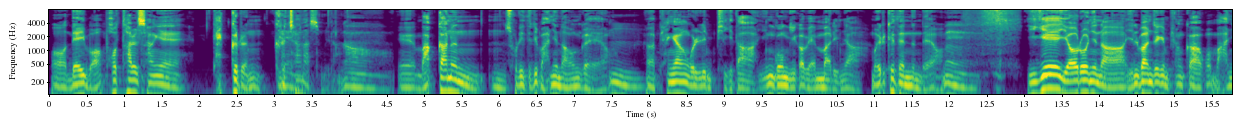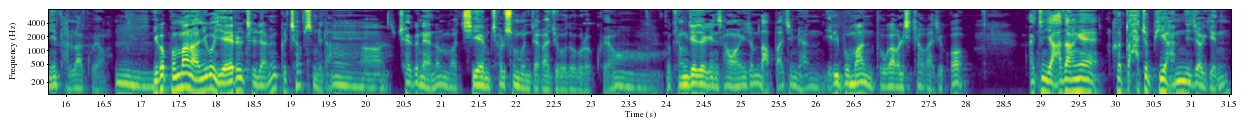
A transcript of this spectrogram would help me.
어, 네이버 포탈상의 댓글은 그렇지 네. 않았습니다. 어. 예, 막 가는 음, 소리들이 많이 나온 거예요. 음. 어, 평양 올림픽이다. 인공기가 웬 말이냐. 뭐 이렇게 됐는데요. 네. 이게 여론이나 일반적인 평가하고 많이 달랐고요. 음. 이것뿐만 아니고 예를 들자면 끝이 없습니다. 네. 어, 최근에는 뭐 GM 철수 문제 가지고도 그렇고요. 어. 또 경제적인 상황이 좀 나빠지면 일부만 부각을 시켜가지고 하여튼 야당의 그것도 아주 비합리적인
